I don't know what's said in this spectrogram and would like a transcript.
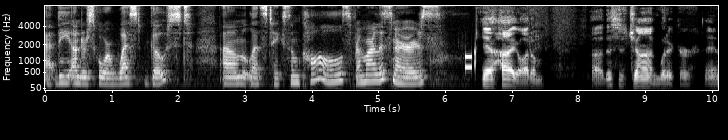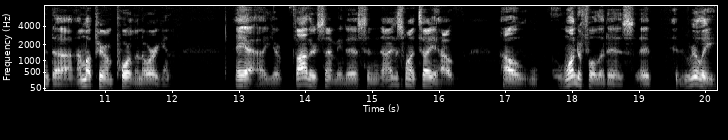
at the underscore west ghost. Um, let's take some calls from our listeners. Yeah, hi, Autumn. Uh, this is John Whitaker, and uh, I'm up here in Portland, Oregon. Hey, uh, your father sent me this, and I just want to tell you how how wonderful it is. It it really.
